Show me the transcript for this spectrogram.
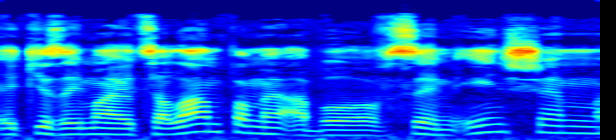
які займаються лампами або всім іншим.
